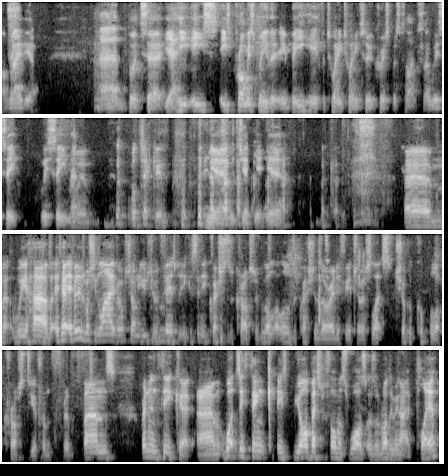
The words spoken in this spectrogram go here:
on radio. Um, but uh, yeah, he, he's he's promised me that he'll be here for 2022 Christmas time. So we'll see, we'll see, man. we'll check in. Yeah, we'll check it. Yeah, Um, we have, if, if anyone's watching live, watching on YouTube and Facebook, you can send your questions across. We've got loads of questions already for you, Trevor. So let's chuck a couple across to you from, from fans. Brendan Thieker, um, what do you think is your best performance was as a Rotherham United player?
